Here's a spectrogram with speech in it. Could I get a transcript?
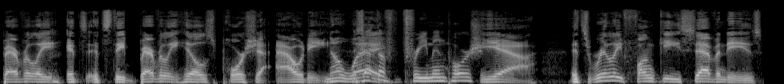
Beverly. It's it's the Beverly Hills Porsche Audi. No way. Is that the Freeman Porsche? Yeah. It's really funky 70s.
